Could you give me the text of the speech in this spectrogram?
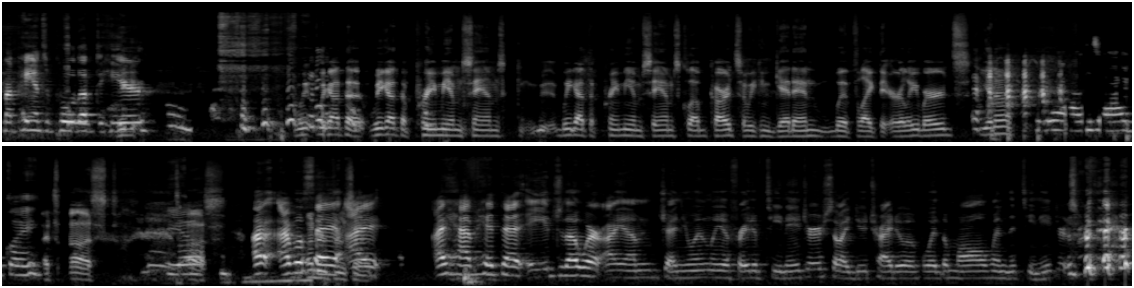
My pants are pulled up to here. we, we got the we got the premium sam's we got the premium sam's club card so we can get in with like the early birds you know Yeah, exactly. that's us That's Yeah. us I, I will say 100%. I I have hit that age though where I am genuinely afraid of teenagers, so I do try to avoid the mall when the teenagers are there.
